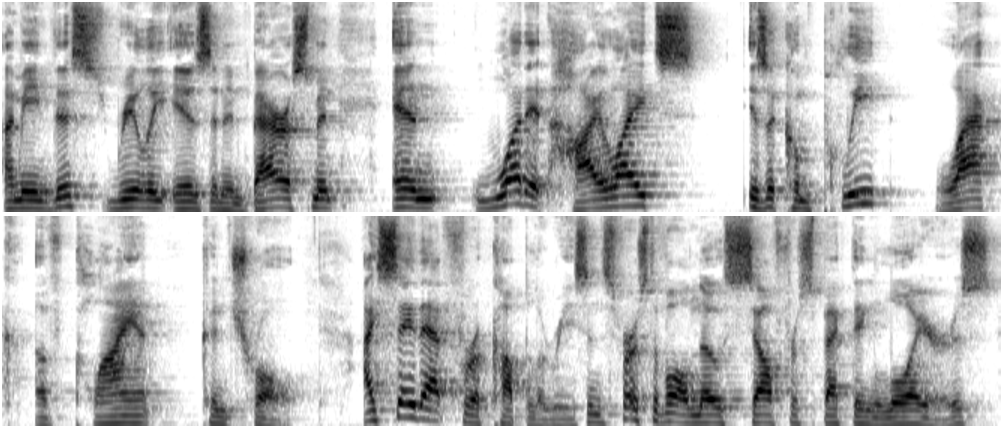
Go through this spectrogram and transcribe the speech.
I mean, this really is an embarrassment. And what it highlights is a complete lack of client control. I say that for a couple of reasons. First of all, no self respecting lawyers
